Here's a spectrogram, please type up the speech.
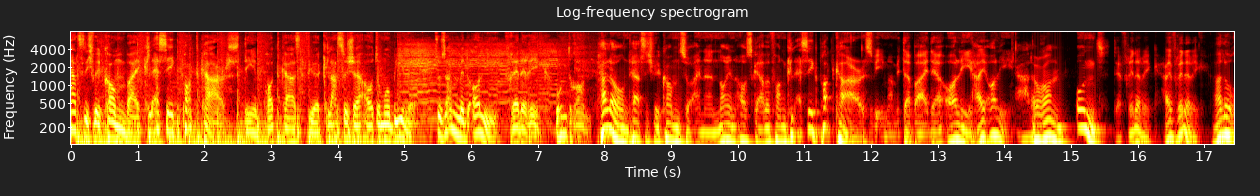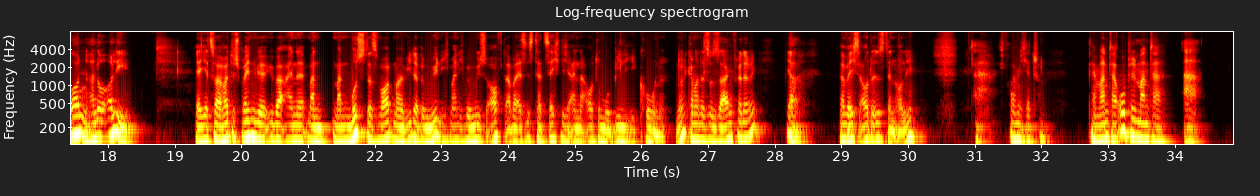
Herzlich willkommen bei Classic Podcars, dem Podcast für klassische Automobile. Zusammen mit Olli, Frederik und Ron. Hallo und herzlich willkommen zu einer neuen Ausgabe von Classic Podcars. Wie immer mit dabei der Olli. Hi Olli. Hallo Ron. Und der Frederik. Hi Frederik. Hallo Ron, hallo Olli. Ja, jetzt zwar heute sprechen wir über eine, man, man muss das Wort mal wieder bemühen. Ich meine, ich bemühe es oft, aber es ist tatsächlich eine Automobile-Ikone. Ne? Kann man das so sagen, Frederik? Ja. Ja. Welches Auto ist es denn, Olli? Ah, ich freue mich jetzt schon. Der Manta, Opel Manta A.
